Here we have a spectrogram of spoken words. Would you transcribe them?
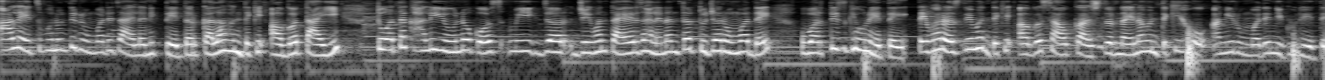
आलेच म्हणून ती रूममध्ये जायला निघते. तर कला म्हणते की अगं ताई तू आता खाली येऊ नकोस. मी जर जेवण तयार झाल्यानंतर तुझ्या रूममध्ये वरतीच घेऊन येते. तेव्हा रजनी म्हणते की अगं सावकाश. तर नैना म्हणते की हो. आणि रूममध्ये निघून येते.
